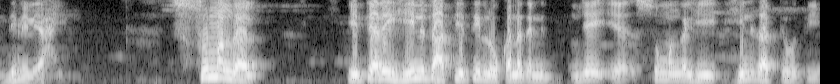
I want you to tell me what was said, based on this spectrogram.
दिलेली आहे. सुमंगल इत्यादी हीन जातीतील लोकांना त्यांनी म्हणजे सुमंगल ही हीन जाती होती.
